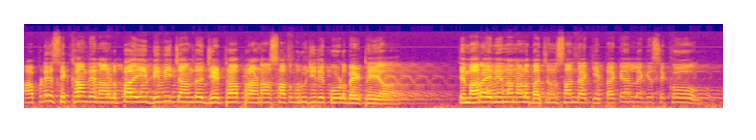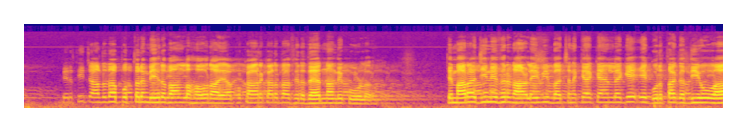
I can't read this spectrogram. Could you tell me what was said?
ਆਪਣੇ ਸਿੱਖਾਂ ਦੇ ਨਾਲ ਭਾਈ ਬਿਧੀ ਚੰਦ ਜੇਠਾ ਪ੍ਰਾਣਾ ਸਤਿਗੁਰੂ ਜੀ ਦੇ ਕੋਲ ਬੈਠੇ ਆ। ਤੇ ਮਹਾਰਾਜ ਨੇ ਇਹਨਾਂ ਨਾਲ ਬਚਨ ਸਾਂਝਾ ਕੀਤਾ ਕਹਿਣ ਲੱਗੇ ਸਿੱਖੋ ਪਿਰਥੀ ਚੰਦ ਦਾ ਪੁੱਤਰ ਮਿਹਰਬਾਨ ਲਾਹੌਰ ਆਇਆ, ਪੁਕਾਰ ਕਰਦਾ ਫਿਰ ਇਹਨਾਂ ਦੇ ਕੋਲ। ਤੇ ਮਹਾਰਾਜ ਜੀ ਨੇ ਫਿਰ ਨਾਲ ਇਹ ਵੀ ਬਚਨ ਕਿਹਾ, ਕਹਿਣ ਲੱਗੇ, ਇਹ ਗੁਰਤਾ ਗੱਦੀ ਉਹ ਆ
